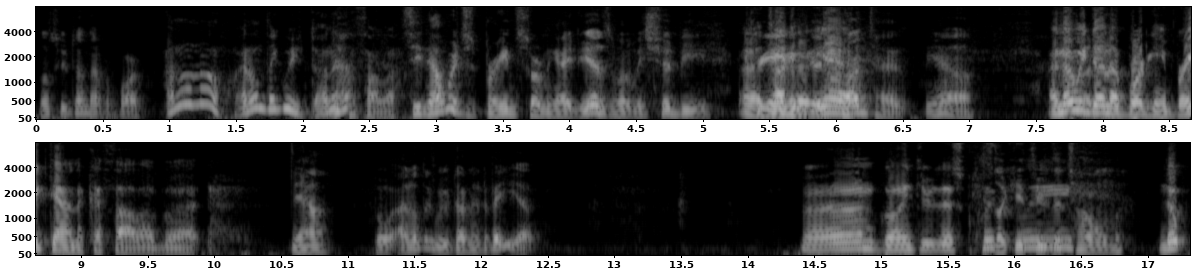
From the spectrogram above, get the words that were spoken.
Unless we've done that before. I don't know. I don't think we've done it, Cathala. See, now we're just brainstorming ideas when we should be Uh, creating good yeah. content. Yeah. I know we've done a board game breakdown to Cathala, but Yeah. Well, I don't think we've done a debate yet. I'm going through this quickly. He's looking through the tome. Nope.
